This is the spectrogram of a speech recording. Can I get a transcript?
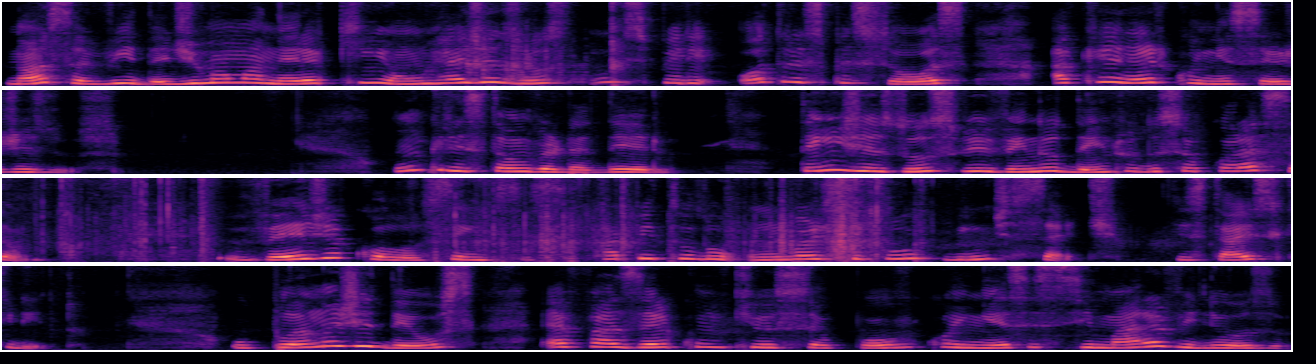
nossa vida de uma maneira que honre a Jesus e inspire outras pessoas a querer conhecer Jesus. Um cristão verdadeiro tem Jesus vivendo dentro do seu coração. Veja Colossenses, capítulo 1, versículo 27, que está escrito: O plano de Deus é fazer com que o seu povo conheça esse maravilhoso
